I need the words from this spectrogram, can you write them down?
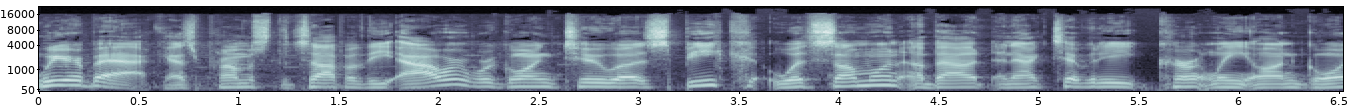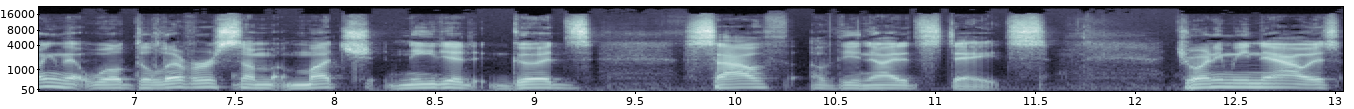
We are back. As promised at the top of the hour, we're going to uh, speak with someone about an activity currently ongoing that will deliver some much needed goods south of the United States. Joining me now is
